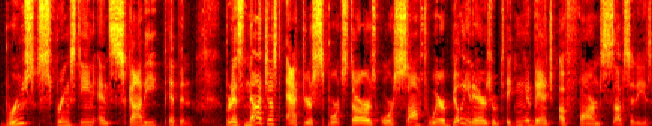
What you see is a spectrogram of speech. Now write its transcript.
Bruce Springsteen, and Scottie Pippen. But it's not just actors, sports stars, or software billionaires who are taking advantage of farm subsidies.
